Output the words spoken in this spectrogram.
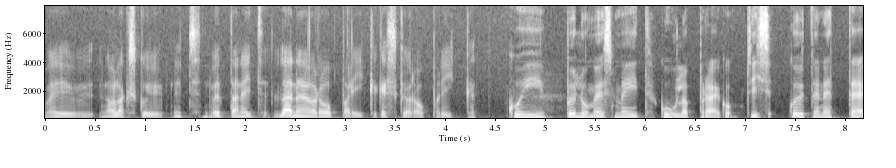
või oleks, kui nüüd võtta neid Lääne-Euroopa riike, Kesk-Euroopa riike, et kui põllumees meid kuulab praegu, siis kujutan ette,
